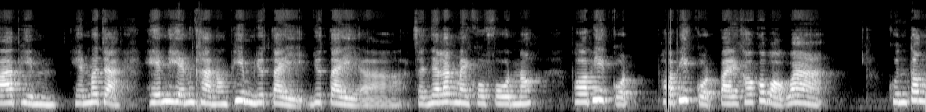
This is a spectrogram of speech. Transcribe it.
ฟ้าพิมพ์ เห็นว่าจะเห็นเห็นค่ะน้องพิมพ์อยู่ไต่อยู่ไต่สัญลักษณ์ไมโครโฟนเนาะพอพี่กดพอพี่กดไปเขาก็บอกว่า คุณต้อง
